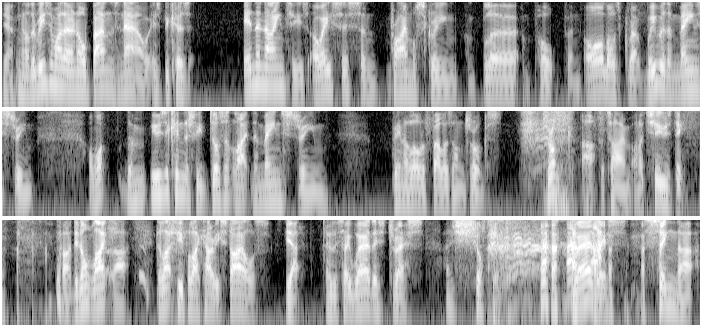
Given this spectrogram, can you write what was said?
Yeah. You know, the reason why there are no bands now is because in the 90s, Oasis and Primal Scream and Blur and Pulp and all those, we were the mainstream. And what the music industry doesn't like the mainstream being a load of fellas on drugs, drunk half the time on a Tuesday. Like, they don't like that. They like people like Harry Styles Yeah. who they say, wear this dress and shut it. wear this, sing that,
